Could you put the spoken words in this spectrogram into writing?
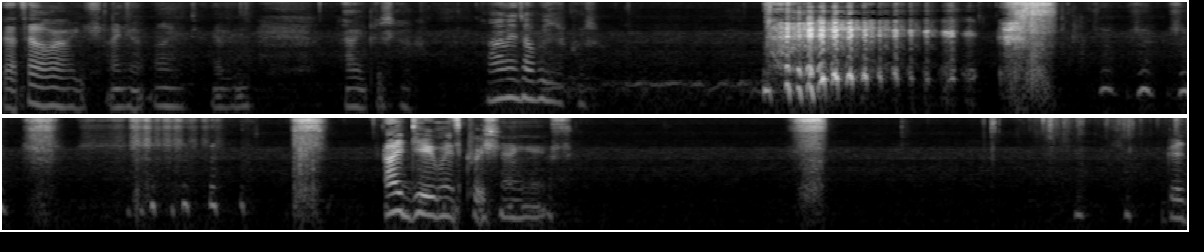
That's alright. I don't mind. Hare Krishna. I'm in love with you, I do, Miss Krishna, yes. Good.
